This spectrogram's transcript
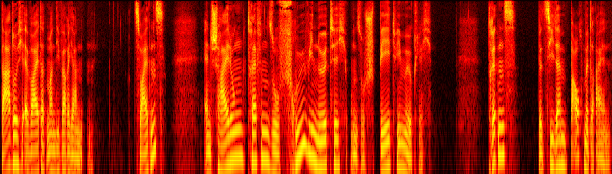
Dadurch erweitert man die Varianten. Zweitens, Entscheidungen treffen so früh wie nötig und so spät wie möglich. Drittens, bezieh deinen Bauch mit ein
